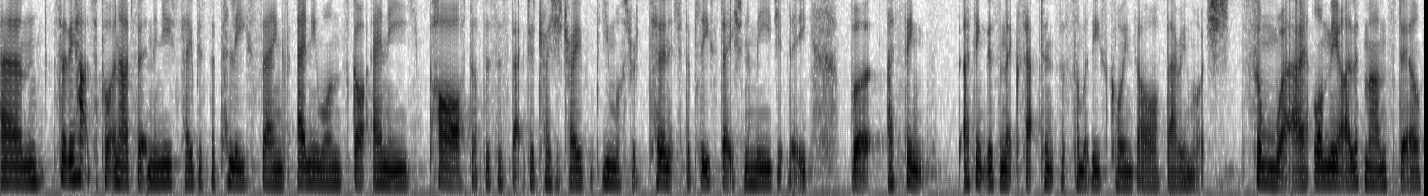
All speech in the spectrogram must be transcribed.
Um, so they had to put an advert in the newspapers, the police saying if anyone's got any part of the suspected treasure trove, you must return it to the police station immediately. But I think I think there's an acceptance that some of these coins are very much somewhere on the Isle of Man still.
